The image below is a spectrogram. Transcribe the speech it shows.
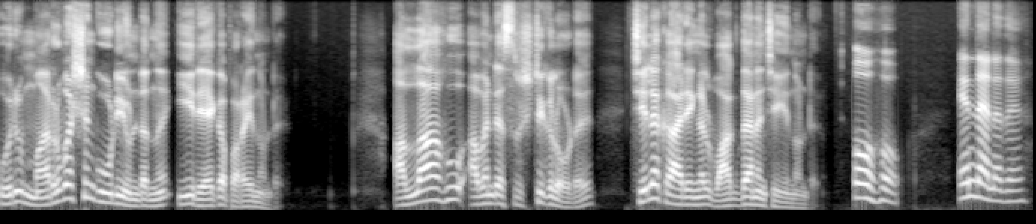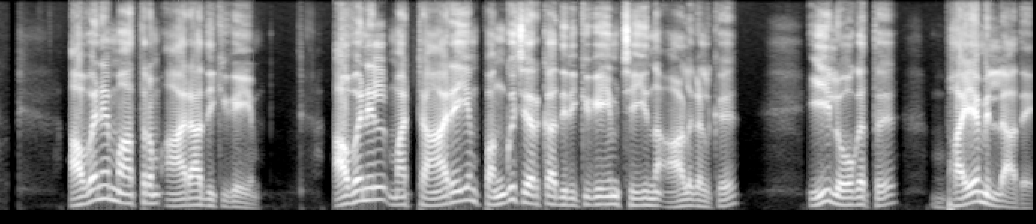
ഒരു മറുവശം കൂടിയുണ്ടെന്ന് ഈ രേഖ പറയുന്നുണ്ട്. അള്ളാഹു അവന്റെ സൃഷ്ടികളോട് ചില കാര്യങ്ങൾ വാഗ്ദാനം ചെയ്യുന്നുണ്ട്. ഓഹോ എന്താണത്? അവനെ മാത്രം ആരാധിക്കുകയും അവനിൽ മറ്റാരെയും പങ്കുചേർക്കാതിരിക്കുകയും ചെയ്യുന്ന ആളുകൾക്ക് ഈ ലോകത്ത് ഭയമില്ലാതെ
